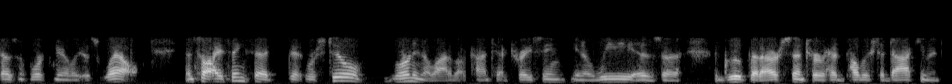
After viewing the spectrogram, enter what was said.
doesn't work nearly as well. And so I think that, that we're still learning a lot about contact tracing. You know, we as a, a group at our center had published a document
